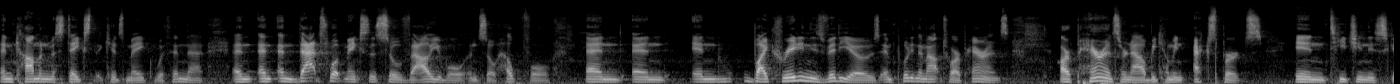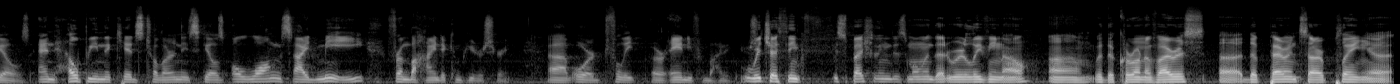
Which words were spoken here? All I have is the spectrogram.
and common mistakes that kids make within that. And and and that's what makes this so valuable and so helpful. And and and by creating these videos and putting them out to our parents, our parents are now becoming experts in teaching these skills and helping the kids to learn these skills alongside me from behind a computer screen um, or Philippe or Andy from behind it. Which I think, especially in this moment that we're living now um, with the coronavirus, uh, the parents are playing a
